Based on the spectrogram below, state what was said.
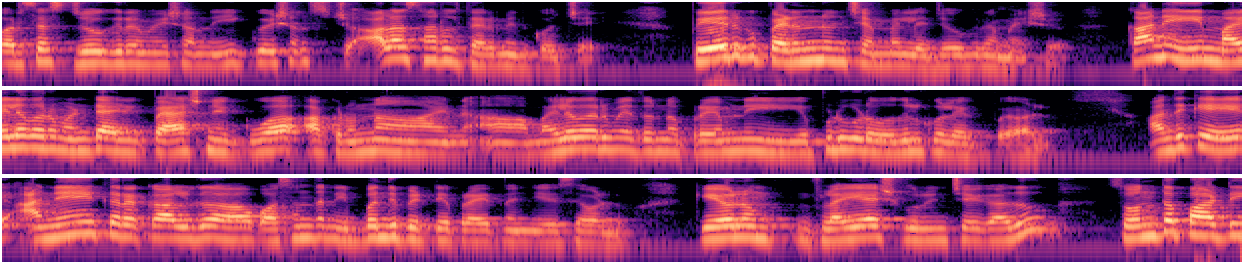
వర్సెస్ జోగి రమేష్ అన్న ఈక్వేషన్స్ చాలాసార్లు తెర మీదకి వచ్చాయి. పేరుకు పెడన్ నుంచి ఎమ్మెల్యే జోగి రమేష్. కానీ మైలవరం అంటే ఆయనకి ప్యాషన్ ఎక్కువ. అక్కడ ఉన్న ఆయన ఆ మైలవరం మీద ఉన్న ప్రేమని ఎప్పుడు కూడా వదులుకోలేకపోయేవాళ్ళు. అందుకే అనేక రకాలుగా వసంతని ఇబ్బంది పెట్టే ప్రయత్నం చేసేవాళ్ళు. కేవలం ఫ్లై యాష్ గురించే కాదు సొంత పార్టీ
